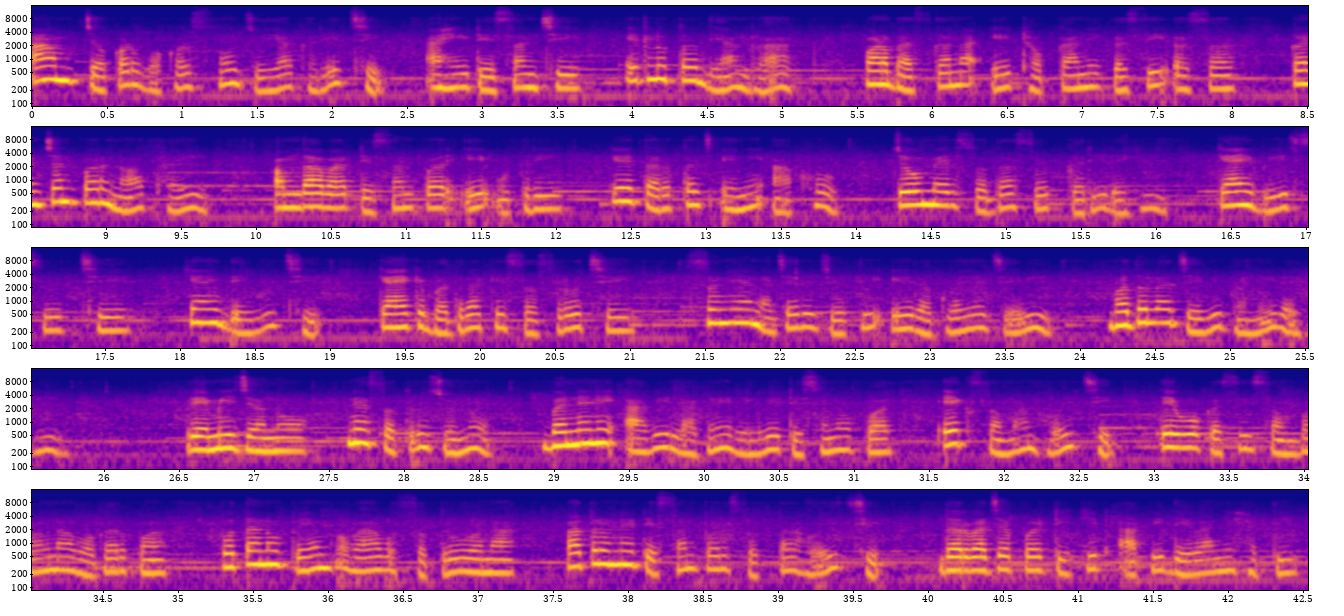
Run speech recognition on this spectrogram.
આમ ચકડ વકડ શું જોયા કરે છે? અહીં ટેશન છે એટલું તો ધ્યાન રાખ. પણ ભાસ્કરના એ ઠપકાની કશી અસર કંચન પર ન થઈ. અમદાવાદ સ્ટેશન પર એ ઉતરી કે તરત જ એની આંખો ચોમેર શોધાશોધ કરી રહી. ક્યાંય વીર સૂત છે, ક્યાંય દેવું છે ક્યાંક ભદ્રા કે સસરો છે. શૂન્ય નજરે જોતી એ રઘવાયા જેવી, ભદોલા જેવી બની રહી. પ્રેમીજનો ને શત્રુજનો બંનેની આવી લાગણી રેલવે સ્ટેશનો પર એક સમાન હોય છે. તેઓ કશી સંભાવના વગર પણ પોતાનો પ્રેમ ભાવ શત્રુઓના પાત્રોને સ્ટેશન પર શોધતા હોય છે. દરવાજા પર ટિકિટ આપી દેવાની હતી.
